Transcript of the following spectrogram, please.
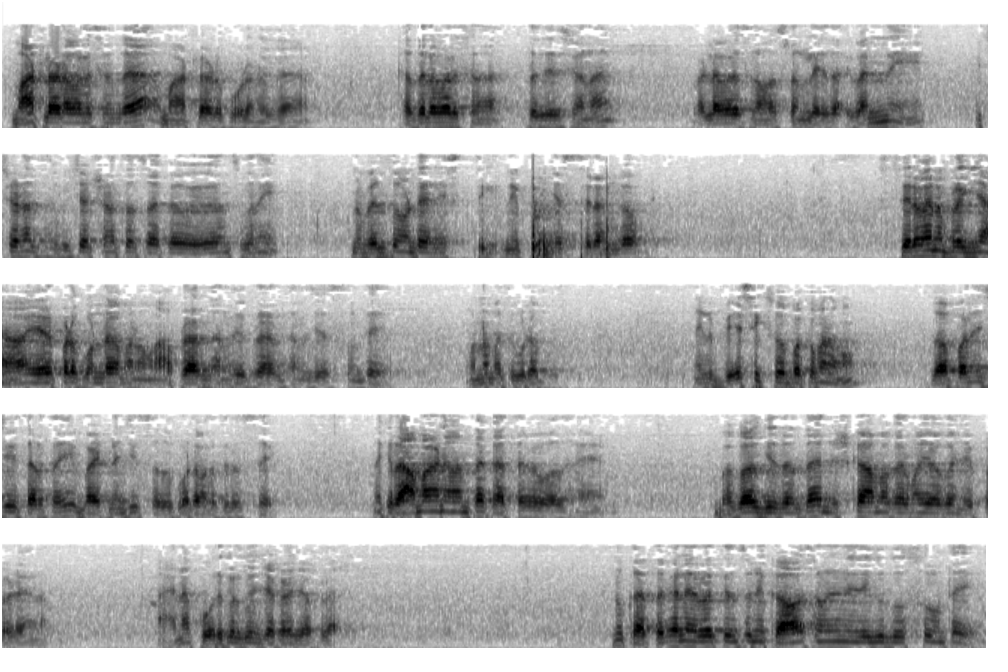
మాట్లాడవలసిందా? మాట్లాడకూడనిదా? కదలవలసిన ప్రదేశాన వెళ్ళవలసిన అవసరం లేదా? ఇవన్నీ విచక్షణ విచక్షణతో చక్కగా వివరించుకుని నువ్వు వెళ్తూ ఉంటే నీ నీ పుణ్య స్థిరంగా స్థిరమైన ప్రజ్ఞ ఏర్పడకుండా మనం ఆ ప్రార్థనలు ఈ ప్రార్థనలు చేస్తుంటే ఉన్నమతి కూడా నేను బేసిక్స్ ఓ పక్క మనం లోపల నుంచి తడతాయి బయట నుంచి చదువుకోవడం వల్ల తెలుస్తాయి. నాకు రామాయణం అంతా కర్తవ్య బోధనే. భగవద్గీత అంతా నిష్కామ కర్మయోగం చెప్పాడు ఆయన. ఆయన కోరికల గురించి ఎక్కడ చెప్పలే. నువ్వు కర్తవ్యాలు నిర్వర్తించు నీకు కావాల్సినవి నీ దగ్గరకు వస్తూ ఉంటాయి.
